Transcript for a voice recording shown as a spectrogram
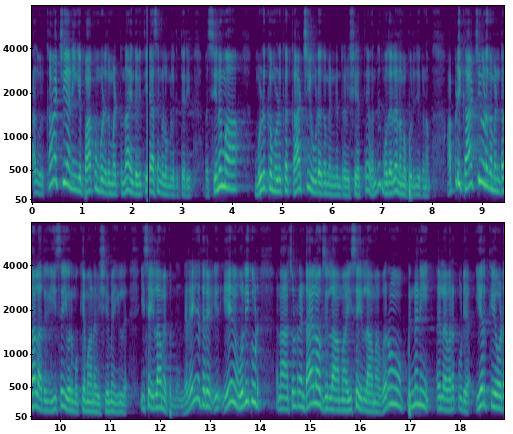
அது ஒரு காட்சியாக நீங்கள் பார்க்கும் பொழுது மட்டும்தான் இந்த வித்தியாசங்கள் உங்களுக்கு தெரியும். அப்போ சினிமா முழுக்க முழுக்க காட்சி ஊடகம் என்கின்ற விஷயத்தை வந்து முதல்ல நம்ம புரிஞ்சுக்கணும். அப்படி காட்சி ஊடகம் என்றால் அது இசை ஒரு முக்கியமான விஷயமே இல்லை. இசை இல்லாமல் இப்போ நிறைய தெரிய ஏன் ஒலி கூட நான் சொல்கிறேன் டயலாக்ஸ் இல்லாமல் இசை இல்லாமல் வெறும் பின்னணி இல்லை வரக்கூடிய இயற்கையோட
